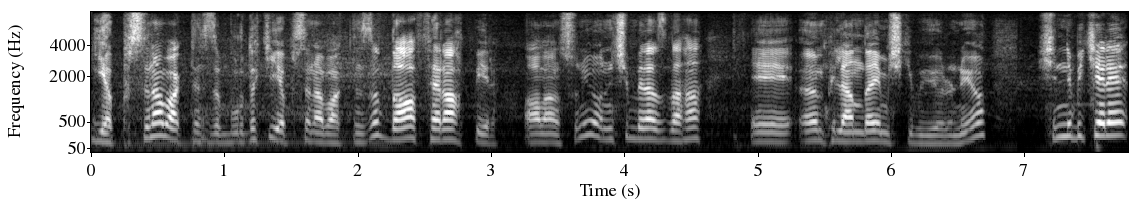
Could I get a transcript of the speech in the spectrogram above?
yapısına baktığınızda buradaki yapısına baktığınızda daha ferah bir alan sunuyor. Onun için biraz daha e, ön plandaymış gibi görünüyor. Şimdi bir kere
